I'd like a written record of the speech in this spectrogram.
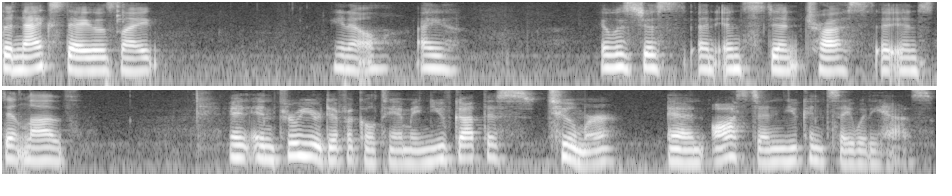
the next day, it was like, you know, I it was just an instant trust, an instant love. And, and through your difficulty, I mean, you've got this tumor, and Austin, you can say what he has.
